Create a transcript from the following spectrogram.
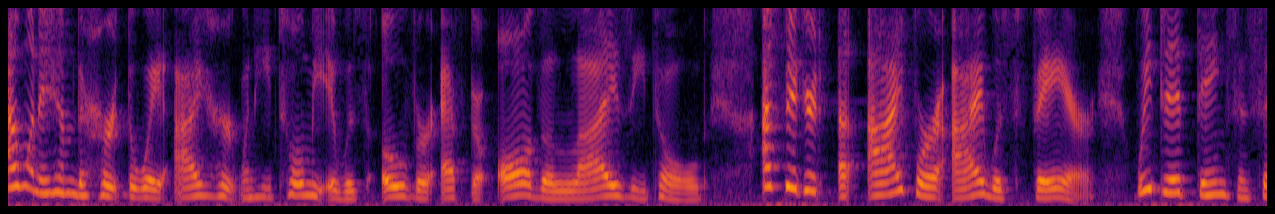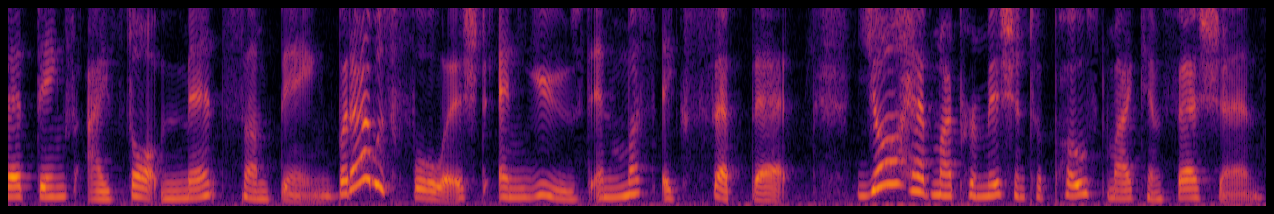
I wanted him to hurt the way I hurt when he told me it was over after all the lies he told. I figured an eye for an eye was fair. We did things and said things I thought meant something, but I was foolish and used and must accept that. Y'all have my permission to post my confession.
